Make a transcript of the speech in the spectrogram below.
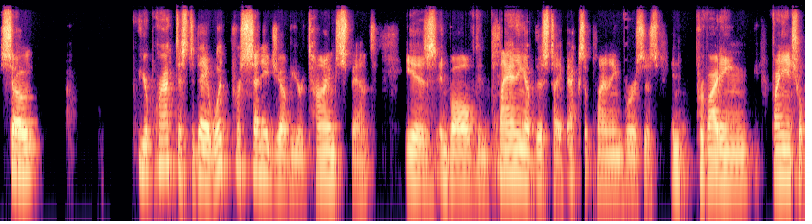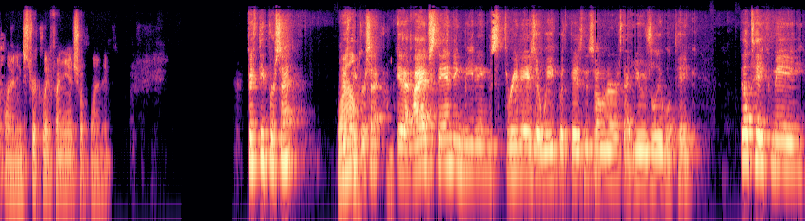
So your practice today, what percentage of your time spent is involved in planning of this type, exit planning versus in providing financial planning, strictly financial planning? 50%. Wow. 50%. Yeah, I have standing meetings three days a week with business owners that usually will take, they'll take me,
